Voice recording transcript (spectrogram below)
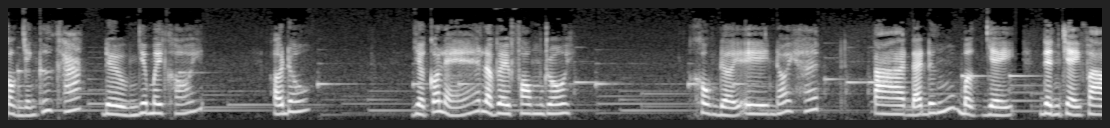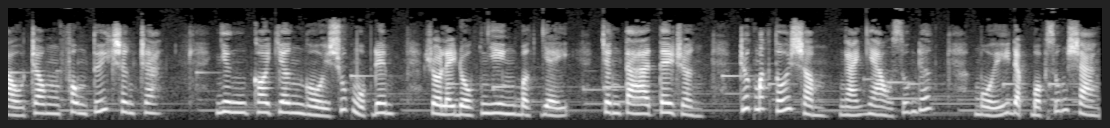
còn những thứ khác đều như mây khói. Ở đâu? Giờ có lẽ là về phòng rồi. Không đợi y nói hết, ta đã đứng bật dậy, định chạy vào trong phong tuyết sân trang. Nhưng coi chân ngồi suốt một đêm, rồi lại đột nhiên bật dậy, chân ta tê rần, trước mắt tối sầm, ngã nhào xuống đất, mũi đập bột xuống sàn,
